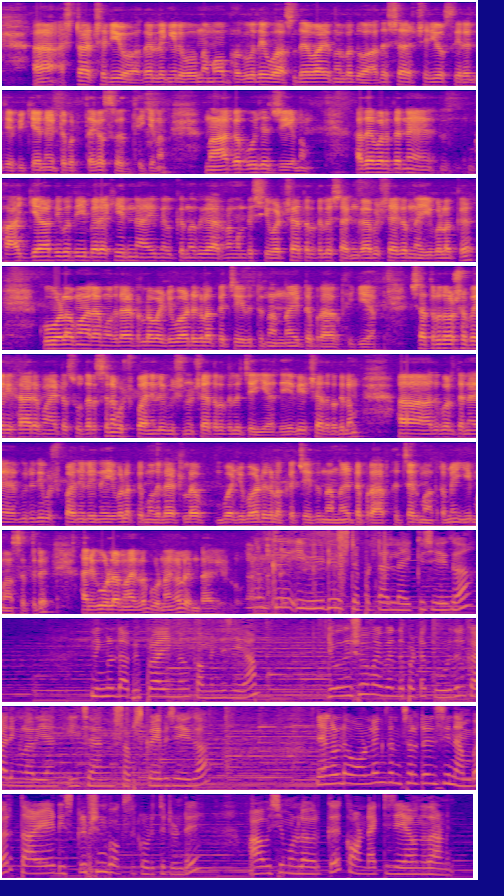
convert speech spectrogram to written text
അഷ്ടാക്ഷരിയോ അതല്ലെങ്കിൽ ഓം നമോ ഭഗവതേ വാസുദേവായ എന്നുള്ള ദ്വാദശാക്ഷരിയോ സ്ഥിരം ജപിക്കാനായിട്ട് പ്രത്യേകം ശ്രദ്ധിക്കണം. നാഗപൂജ ചെയ്യണം. അതേപോലെ തന്നെ ഭാഗ്യാധിപതി ബലഹീനായി നിൽക്കുന്നത് കാരണം കൊണ്ട് ശിവക്ഷേത്രത്തിൽ ശംഖാഭിഷേകം നെയ്വിളക്ക് കൂവളമാല മുതലായിട്ടുള്ള വഴിപാടുകളൊക്കെ ചെയ്തിട്ട് നന്നായിട്ട് പ്രാർത്ഥിക്കുക. ശത്രുദോഷ പരിഹാരമായിട്ട് സുദർശന പുഷ്പാഞ്ജലി വിഷ്ണു ക്ഷേത്രത്തിൽ ചെയ്യുക. ദേവീ ക്ഷേത്രത്തിലും അതുപോലെ തന്നെ ഗുരുതി പുഷ്പാഞ്ജലി നെയ്വളൊക്കെ മുതലായിട്ടുള്ള വഴിപാടുകളൊക്കെ ചെയ്ത് നന്നായിട്ട് പ്രാർത്ഥിച്ചാൽ മാത്രമേ ഈ മാസത്തിൽ അനുകൂലമായുള്ള ഗുണങ്ങൾ ഉണ്ടാകുള്ളൂ നിങ്ങൾക്ക് ഈ വീഡിയോ ഇഷ്ടപ്പെട്ടാൽ ലൈക്ക് ചെയ്യുക. നിങ്ങളുടെ അഭിപ്രായങ്ങൾ കമന്റ് ചെയ്യാം. ജ്യോതിഷവുമായി ബന്ധപ്പെട്ട കൂടുതൽ കാര്യങ്ങൾ അറിയാൻ ഈ ചാനൽ സബ്സ്ക്രൈബ് ചെയ്യുക. ഞങ്ങളുടെ ഓൺലൈൻ കൺസൾട്ടൻസി നമ്പർ താഴെ ഡിസ്ക്രിപ്ഷൻ ബോക്സിൽ കൊടുത്തിട്ടുണ്ട്. ആവശ്യമുള്ളവർക്ക് കോൺടാക്റ്റ് ചെയ്യാവുന്നതാണ്.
